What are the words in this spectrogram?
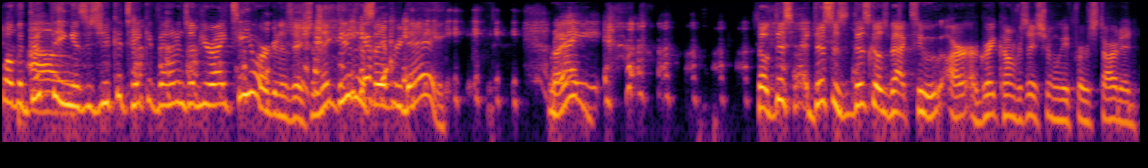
well the good um, thing is is you could take advantage of your IT organization they do this right. every day right, right. so this this is this goes back to our, our great conversation when we first started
